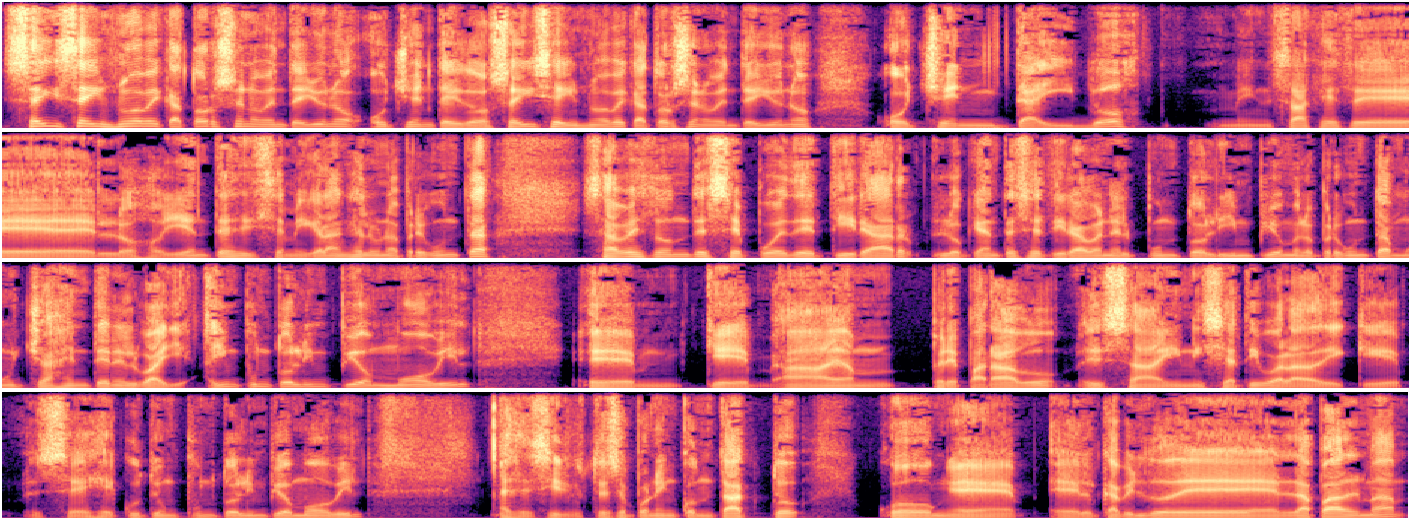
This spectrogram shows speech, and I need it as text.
669 1491 82 669 1491 82 mensajes de los oyentes. Dice Miguel Ángel una pregunta. ¿Sabes dónde se puede tirar lo que antes se tiraba en el punto limpio? Me lo pregunta mucha gente en el valle. Hay un punto limpio móvil eh, que han preparado esa iniciativa, la de que se ejecute un punto limpio móvil. Es decir, usted se pone en contacto con eh, el Cabildo de La Palma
